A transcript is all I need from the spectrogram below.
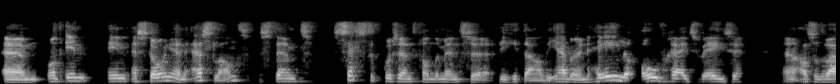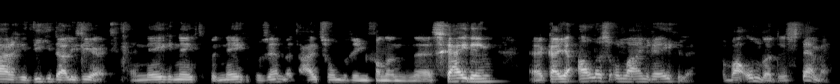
Um, want in, in Estonië en Estland stemt 60% van de mensen digitaal. Die hebben hun hele overheidswezen als het ware gedigitaliseerd. En 99,9% met uitzondering van een scheiding kan je alles online regelen. Waaronder de stemmen.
